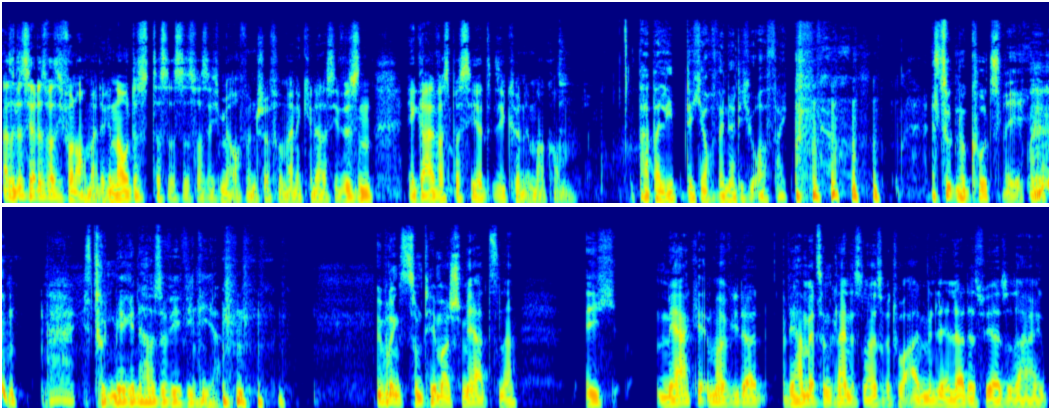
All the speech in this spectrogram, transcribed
Also das ist ja das, was ich vorhin auch meinte. Genau das, das ist das, was ich mir auch wünsche für meine Kinder, dass sie wissen, egal was passiert, sie können immer kommen. Papa liebt dich, auch wenn er dich ohrfeigt. Es tut nur kurz weh. Es tut mir genauso weh wie dir. Übrigens zum Thema Schmerz, ne? Ich merke immer wieder, wir haben jetzt so ein kleines neues Ritual mit Lilla, dass wir so sagen,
